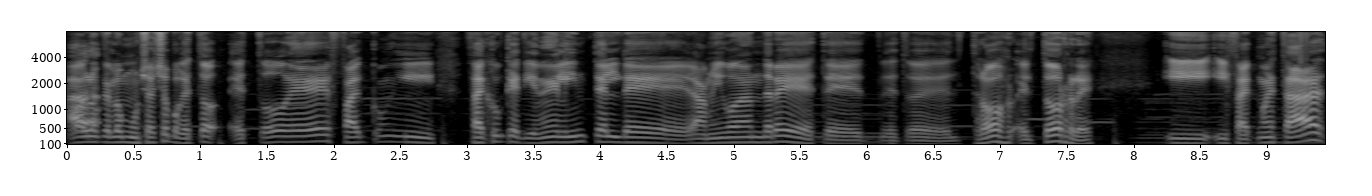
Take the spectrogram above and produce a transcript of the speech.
a lo que los muchachos, porque esto, esto es Falcon y Falcon que tiene el Intel de amigo de Andrés, este, de- el, el Torre, y, y Falcon está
